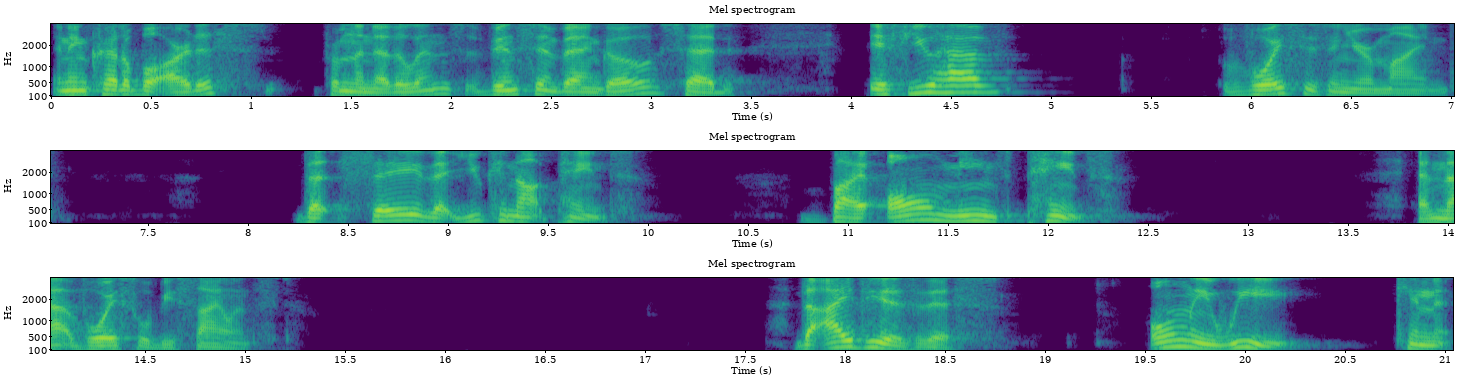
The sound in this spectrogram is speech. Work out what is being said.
an incredible artist from the Netherlands, Vincent van Gogh, said, If you have voices in your mind that say that you cannot paint, by all means paint, and that voice will be silenced. The idea is this only we can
